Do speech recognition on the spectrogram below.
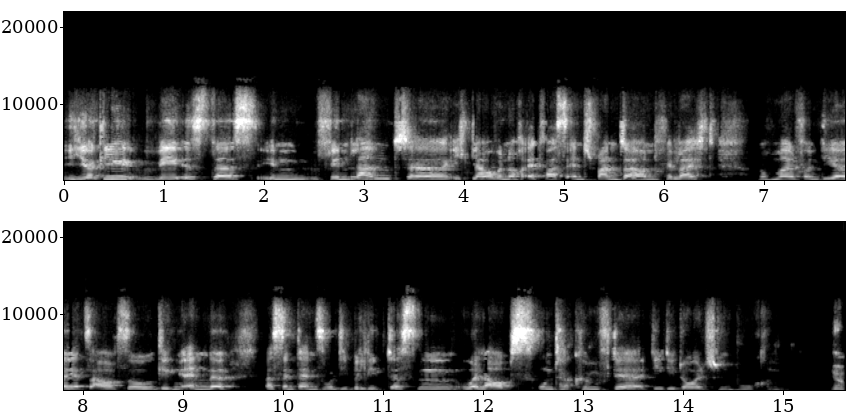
Jörgi, wie ist das in Finnland? Äh, ich glaube noch etwas entspannter und vielleicht nochmal von dir jetzt auch so gegen Ende, was sind denn so die beliebtesten Urlaubsunterkünfte, die die Deutschen buchen? Ja,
